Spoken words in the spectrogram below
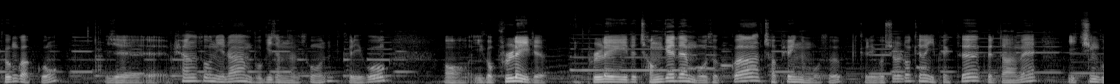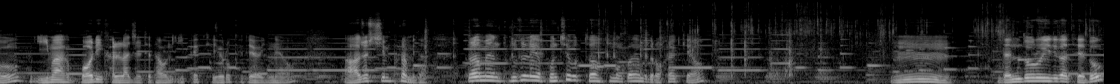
그런 것 같고 이제 편손이랑 무기 잡는 손 그리고 어 이거 블레이드. 블레이드 전개된 모습과 접혀 있는 모습 그리고 숄더 캐논 이펙트 그 다음에 이 친구 이마 머리 갈라질 때 나오는 이펙트 이렇게 되어 있네요. 아주 심플합니다. 그러면 둠슬링의 본체부터 한번 꺼내보도록 할게요. 음 랜도로이드가 돼도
